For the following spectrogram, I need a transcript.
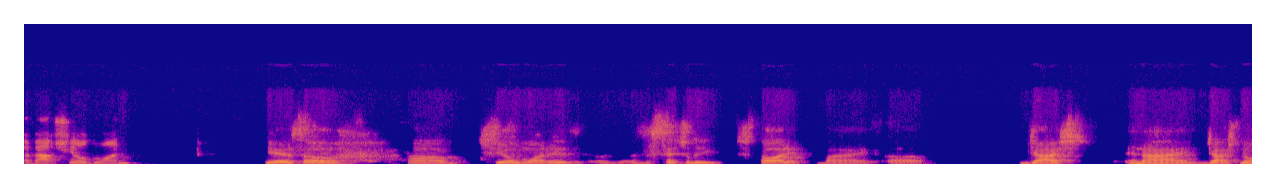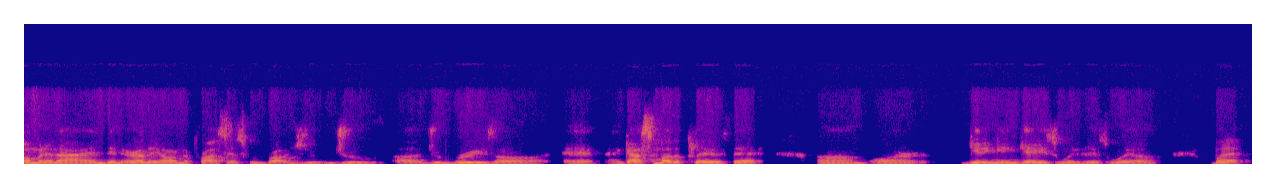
about shield one? Yeah so um, shield one is, is essentially started by uh, josh and I, Josh Norman and I, and then early on in the process, we brought Drew Drew, uh, Drew Brees on and, and got some other players that um, are getting engaged with it as well. But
